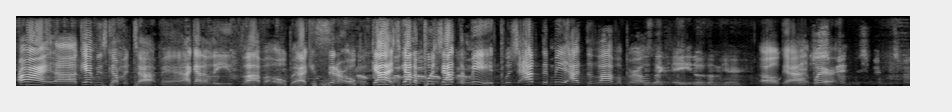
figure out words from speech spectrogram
All right, uh, Gamu's coming top, man. I gotta leave lava open. I can center open. Go, go, Guys, go, you gotta go, go, push out go. the mid. Push out the mid, out the lava, bro. There's like eight of them here. Oh god, just where? Spin, spin, spin.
